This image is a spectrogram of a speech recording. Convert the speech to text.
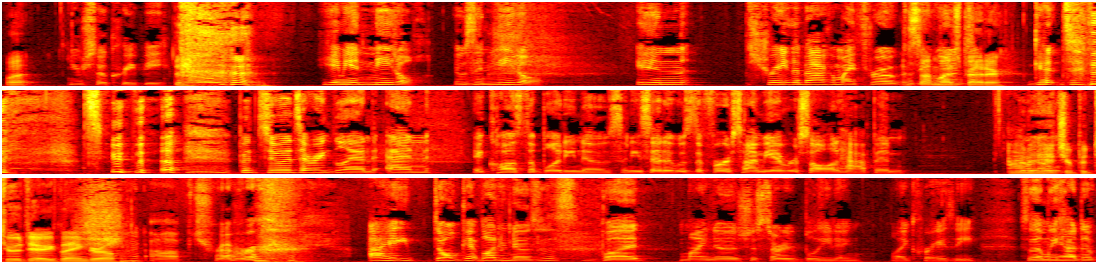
What? You're so creepy. he gave me a needle. It was a needle in straight in the back of my throat because he not much wanted better. to get to the, to the pituitary gland, and it caused a bloody nose. And he said it was the first time he ever saw it happen. I'm gonna hit your pituitary gland, girl. Shut up, Trevor. I don't get bloody noses, but my nose just started bleeding like crazy. So then we had to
